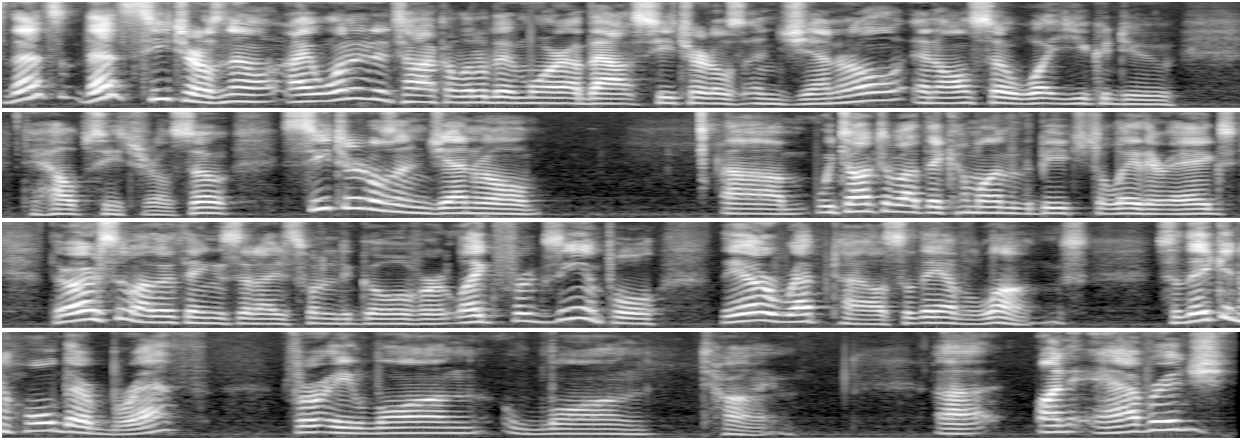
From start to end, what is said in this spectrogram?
so that's that's sea turtles. Now, I wanted to talk a little bit more about sea turtles in general, and also what you could do to help sea turtles. So, sea turtles in general. Um, we talked about they come onto the beach to lay their eggs. There are some other things that I just wanted to go over. Like, for example, they are reptiles, so they have lungs. So they can hold their breath for a long, long time. Uh, on average,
